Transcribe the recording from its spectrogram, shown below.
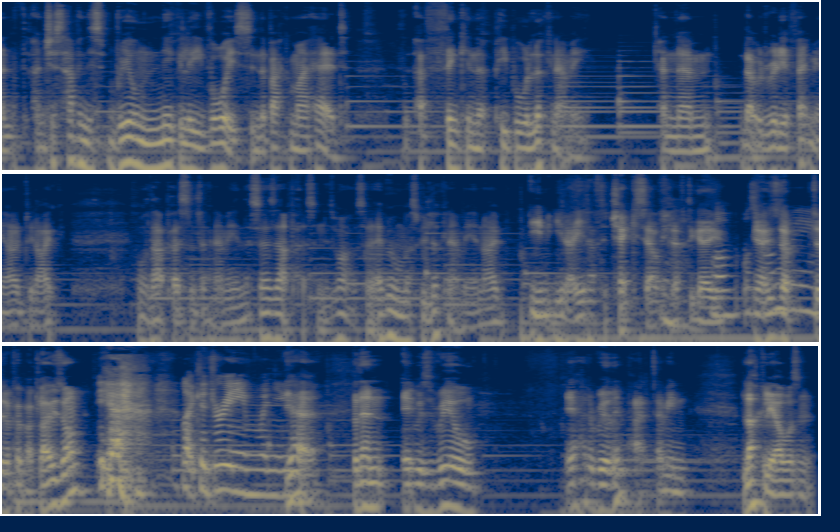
and and just having this real niggly voice in the back of my head of thinking that people were looking at me. And um, that would really affect me. I'd be like oh that person's looking at me and so is that person as well. So everyone must be looking at me and i you, you know you'd have to check yourself. You'd have to go Well, you know, did, I, did I put my clothes on? Yeah, like a dream when you. yeah. But then it was real it had a real impact. I mean luckily i wasn't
